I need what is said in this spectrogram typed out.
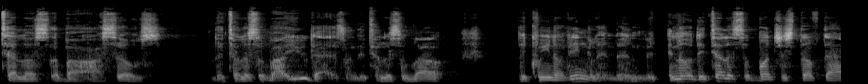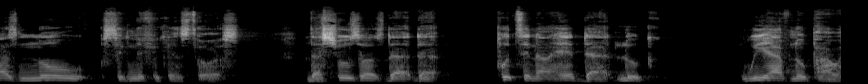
tell us about ourselves. They tell us about you guys and they tell us about the Queen of England. And, you know, they tell us a bunch of stuff that has no significance to us that shows us that that puts in our head that look, we have no power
